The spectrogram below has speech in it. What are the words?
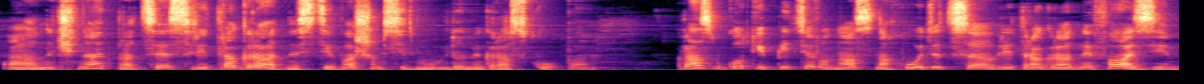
а, начинает процесс ретроградности в вашем седьмом доме гороскопа. Раз в год Юпитер у нас находится в ретроградной фазе.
